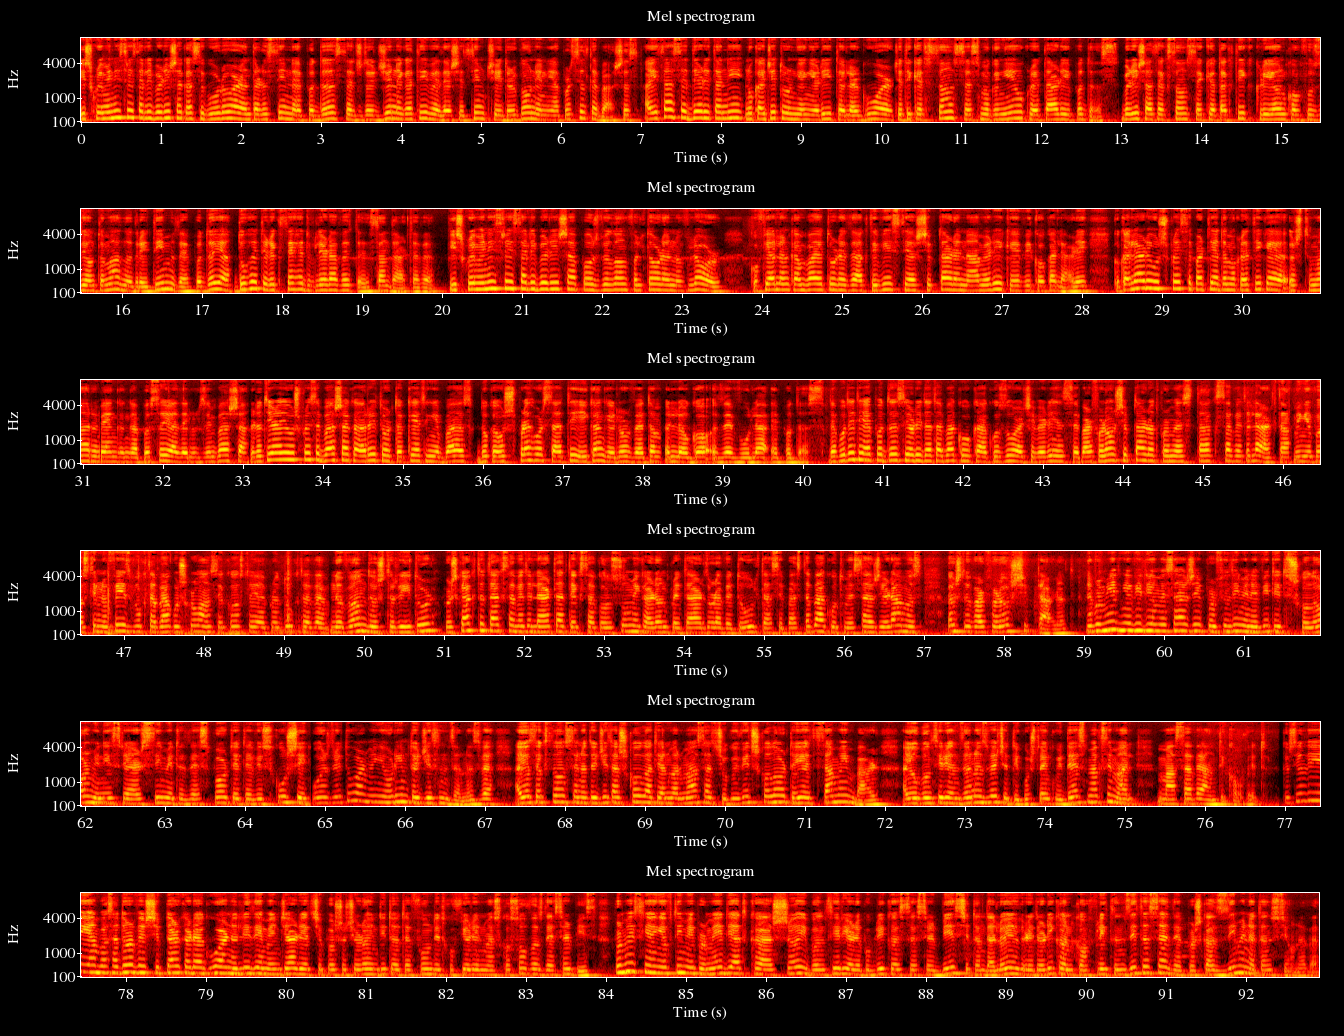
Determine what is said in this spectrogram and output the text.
Ish-kryeministri Sali Berisha ka siguruar anëtarësinë e PD-së se çdo gjë negative dhe shqetësim që i dërgonin ia përcillte Bashës. Ai tha se deri tani nuk ka gjetur një njeri të larguar që t'i ketë thënë se s'më gënjeu kryetari i PD-së. Berisha thekson se kjo taktikë krijon konfuzion të madh në drejtim dhe PD-ja duhet t'i rikthehet vlerave dhe standardeve. Ish-kryeministri Sali Berisha po zhvillon foltore në Vlorë, ku fjalën ka mbajtur edhe aktivistja shqiptare në Amerikë Evi Kokalari. Kokalari u shpreh se Partia Demokratike është marrë peng nga PS-ja dhe Lulzim Basha. Ndër të tjera ajo u shpreh se Basha ka arritur të ketë një bazë duke u shprehur se atij i ka ngelur vetëm logo dhe vula e PD-së. Deputetja e PD-së Jorida Tabaku ka akuzuar qeverinë se varfëron shqiptarët përmes taksave të larta. Në një postim në Facebook, Tabaku shkruan se kostoja e produkteve në vend është rritur për shkak të taksave të larta, teksa konsumi ka rënë prej të ardhurave të ulëta. Sipas Tabakut, mesazhi i Ramës është të varfërosh shqiptarët. Nëpërmjet një video-mesazhi për fillimin e vitit shkollor, ministrja e Arsimit dhe Sportit Evis Kushi u është drejtuar me një urim të gjithë nxënësve. Ajo thekson se në të gjitha shkollat janë marrë masat që ky vit shkollor të jetë sa më i mbarë. Ajo u bën thirrje nxënësve që t'i kushtojnë kujdes maksimal masave anti-Covid. Këshilli i Ambasadorëve Shqiptarë ka reaguar në lidhje me ngjarjet që po shoqërojnë ditët e fundit kufirin mes Kosovës dhe Serbisë. Përmes një njoftimi për mediat, KASH i bën thirrje Republikës së Serbisë që të ndalojë retorikën konfliktnxitëse dhe përshkallëzimin e tensioneve.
